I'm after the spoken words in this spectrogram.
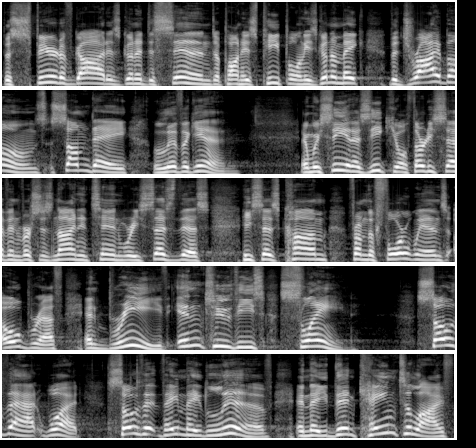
the Spirit of God is going to descend upon his people and he's going to make the dry bones someday live again. And we see in Ezekiel 37, verses 9 and 10, where he says this He says, Come from the four winds, O breath, and breathe into these slain so that what? So that they may live. And they then came to life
